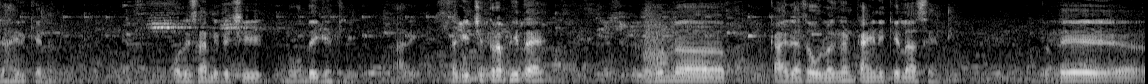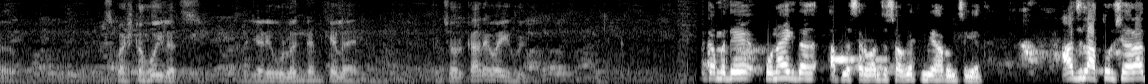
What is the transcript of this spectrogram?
जाहीर केलं. पोलिसांनी त्याची नोंदही घेतली. आणि सगळी चित्रफित आहे. म्हणून कायद्याचं उल्लंघन काहींनी केलं असेल तर ते स्पष्ट होईलच. आणि ज्याने उल्लंघन केलं आहे त्याच्यावर कार्यवाही होईल. मध्ये पुन्हा एकदा आपल्या सर्वांचं स्वागत. मी हरून सिंगत आज लातूर शहरात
